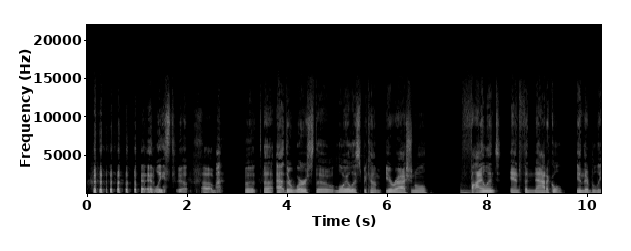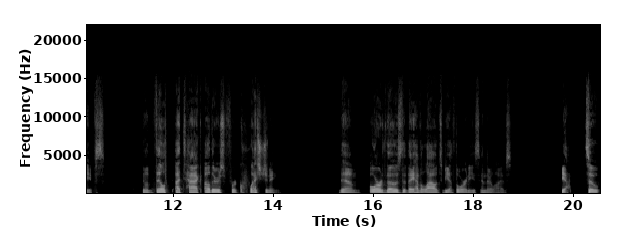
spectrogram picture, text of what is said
at, at least. yeah. Um, But uh, at their worst, though, loyalists become irrational, violent, and fanatical in their beliefs. You know, they'll attack others for questioning them or those that they have allowed to be authorities in their lives. Yeah. So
